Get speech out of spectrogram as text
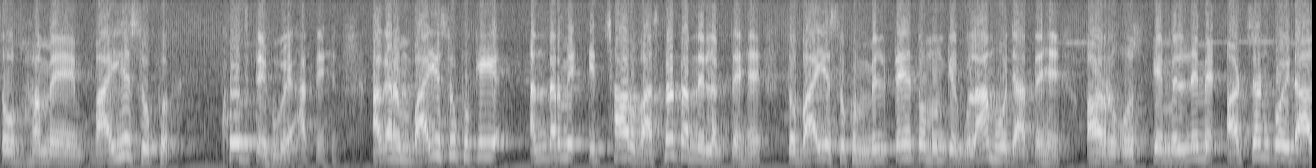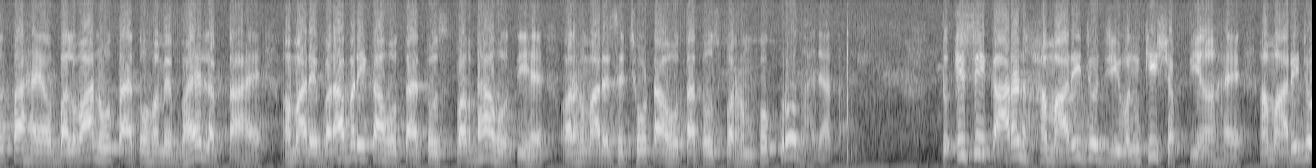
तो हमें बाह्य सुख खोजते हुए आते हैं। अगर हम बाह्य सुख के अंदर में इच्छा और वासना करने लगते हैं तो बाह्य सुख मिलते हैं तो हम उनके गुलाम हो जाते हैं। और उसके मिलने में अड़चन कोई डालता है और बलवान होता है तो हमें भय लगता है। हमारे बराबरी का होता है तो स्पर्धा होती है और हमारे से छोटा होता है तो उस पर हमको क्रोध आ जाता है। तो इसी कारण हमारी जो जीवन की शक्तियाँ हैं, हमारी जो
